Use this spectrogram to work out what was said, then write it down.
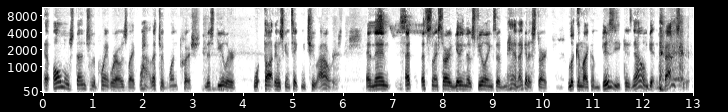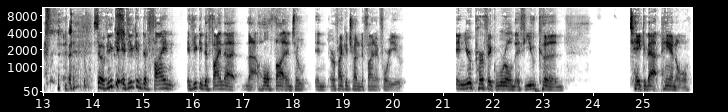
It almost done to the point where I was like, wow, that took one push. This dealer thought it was going to take me two hours. And then that, that's when I started getting those feelings of, man, I got to start looking like I'm busy because now I'm getting faster. so if you can, if you could define if you can define that that whole thought into in or if I could try to define it for you in your perfect world if you could take that panel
